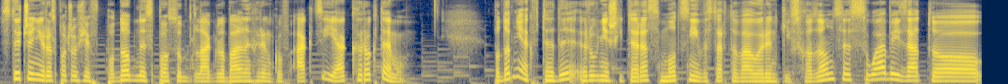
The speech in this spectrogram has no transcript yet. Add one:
Styczeń rozpoczął się w podobny sposób dla globalnych rynków akcji jak rok temu. Podobnie jak wtedy, również i teraz mocniej wystartowały rynki wschodzące, słabiej za to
